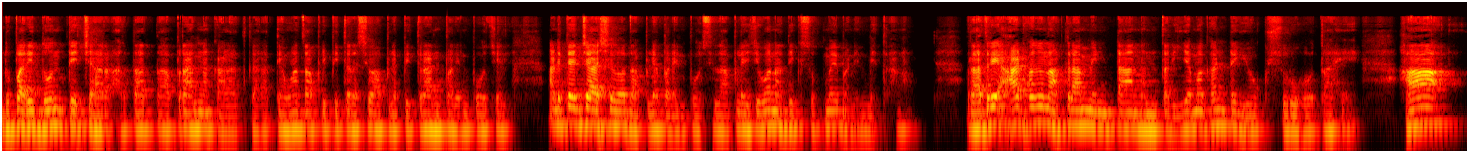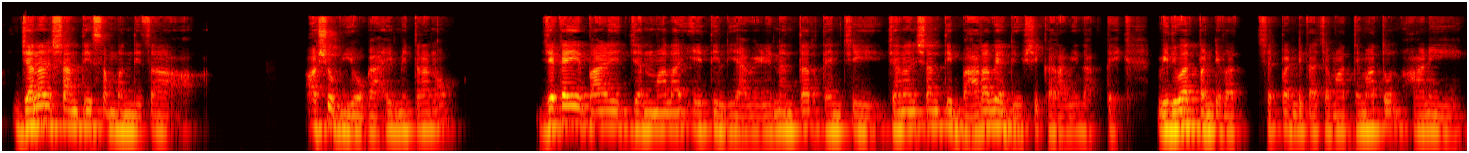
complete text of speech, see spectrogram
दुपारी दोन ते चार अर्थात अपराह्न काळात करा. तेव्हाच आपली पितरसेवा आपल्या पितरांपर्यंत पोहोचेल आणि त्यांचे आशीर्वाद आपल्यापर्यंत पोहोचेल. आपले जीवन अधिक सुखमय बनेल मित्रांनो. रात्री आठ वाजून अकरा मिनिटानंतर यमघंट योग सुरू होत आहे. हा जनन शांती संबंधीचा अशुभ योग आहे मित्रांनो. जे काही बाळे जन्माला येतील या वेळेनंतर त्यांची जननशांती बाराव्या दिवशी करावी लागते. विधिवत पंडिता पंडिताच्या माध्यमातून आणि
